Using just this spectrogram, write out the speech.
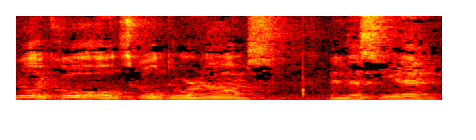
Really cool old school doorknobs in this unit.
